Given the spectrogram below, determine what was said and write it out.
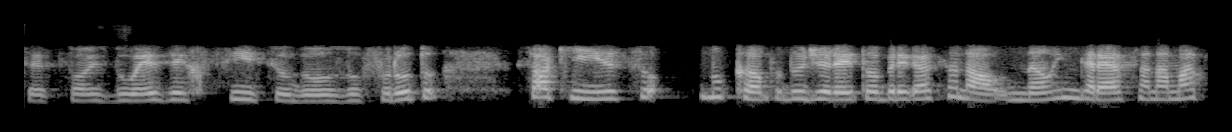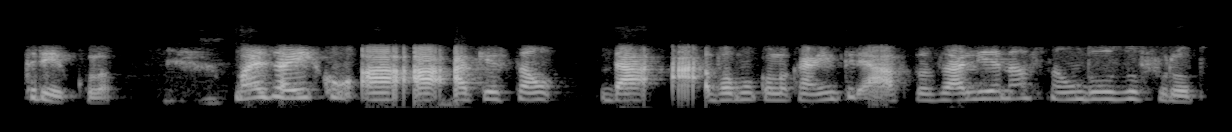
sessões do exercício do usufruto, só que isso no campo do direito obrigacional, não ingressa na matrícula. Mas aí a, a questão da, vamos colocar entre aspas, alienação do usufruto.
